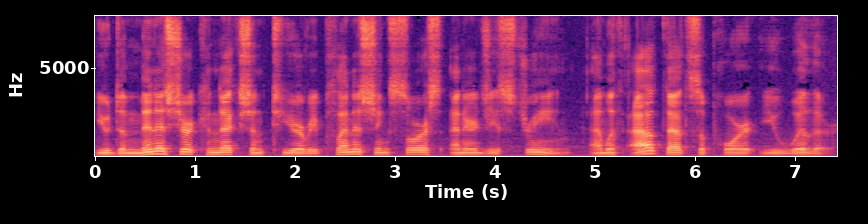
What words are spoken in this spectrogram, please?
you diminish your connection to your replenishing source energy stream. And without that support, you wither.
